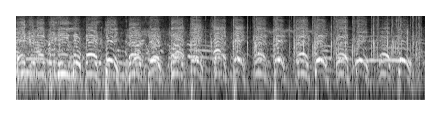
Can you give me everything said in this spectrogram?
Ecco Beppe Grillo, Beppe, Beppe, Beppe, Beppe, Beppe, Beppe, Beppe, Beppe.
